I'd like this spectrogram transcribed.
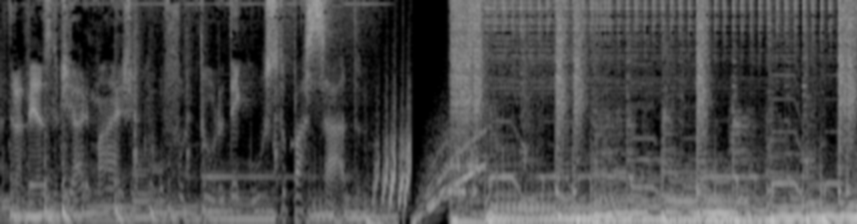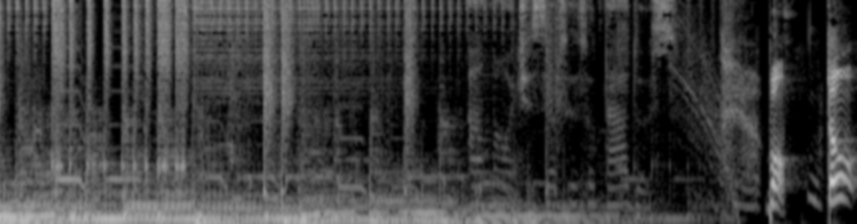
Através do Diário Mágico, o futuro degusta o passado. Anote seus resultados. Bom, então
